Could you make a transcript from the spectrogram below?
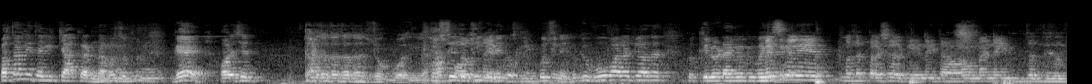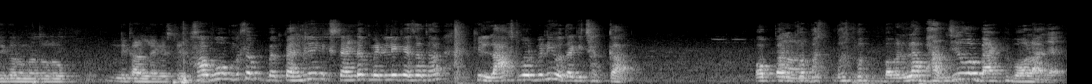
पता नहीं था कि क्या करना बस। गए और ऐसे धड़ धड़ धड़ जोक बोल दिया कुछ हंसे तो ठीक है नहीं, तो कुछ नहीं। क्योंकि वो वाला जो आता है तो किलो टाइम में भी बेसिकली मतलब प्रेशर की नहीं था वो मैं नहीं जल्दी जल्दी करूँगा तो लोग निकाल देंगे स्टेज हाँ वो मतलब पहले एक स्टैंड अप मेरे लिए कैसा था कि लास्ट बॉल पे नहीं होता कि छक्का और पर, हाँ। बस बस बल्ला भांजे और बैट पे बॉल आ जाए।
